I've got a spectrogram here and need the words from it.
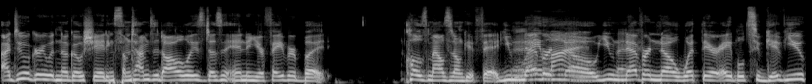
I do agree with negotiating. Sometimes it always doesn't end in your favor, but closed mouths don't get fed. You Ain't never lying. know. You Facts. never know what they're able to give you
